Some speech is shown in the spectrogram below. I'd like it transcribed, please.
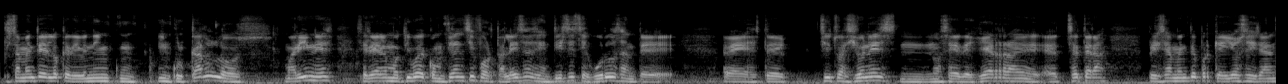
precisamente es lo que deben inculcar los marines, sería el motivo de confianza y fortaleza, sentirse seguros ante este, situaciones, no sé, de guerra, etcétera, precisamente porque ellos serán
